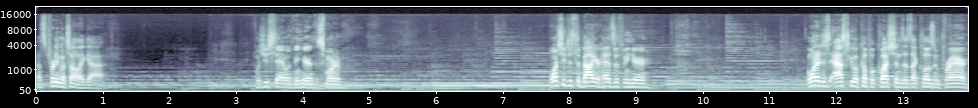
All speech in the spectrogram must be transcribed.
That's pretty much all I got. Would you stand with me here this morning? I want you just to bow your heads with me here. I want to just ask you a couple questions as I close in prayer.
